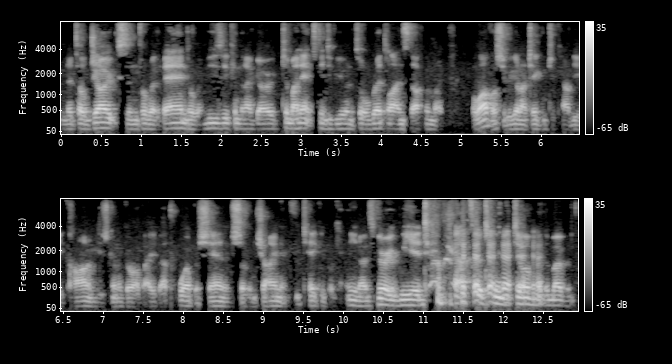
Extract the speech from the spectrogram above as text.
you know tell jokes and talk about the band, about music, and then I go to my next interview and it's all redline stuff. I'm like, well, obviously we're going to take into account the economy is going to go up by about twelve percent in southern China if you take into account. You know, it's very weird between the two of them at the moment.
